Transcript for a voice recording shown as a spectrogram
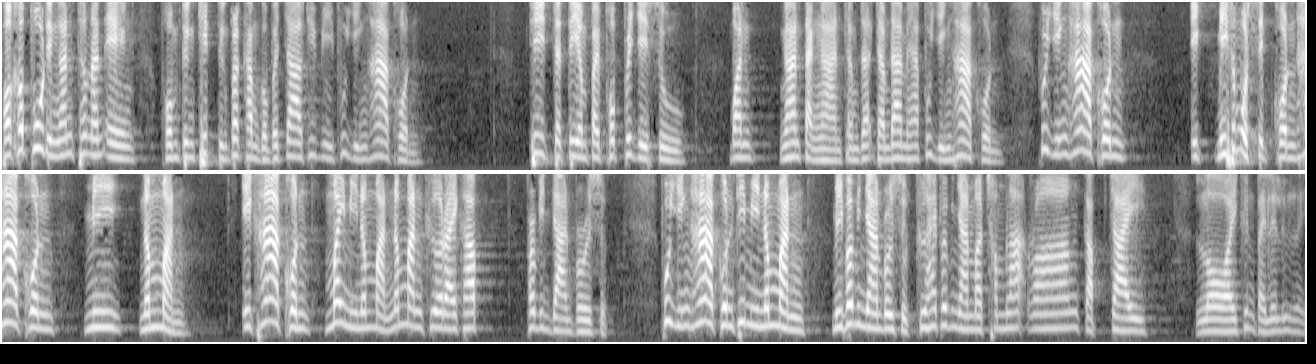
พอเขาพูดอย่างนั้นเท่านั้นเอง ผมถึงคิดถึงพระคำของพระเจ้าที่มีผู้หญิงห้าคน ที่จะเตรียมไปพบพระเยซู วันงานแต่งงานจำจำได้ไหมฮะผู้หญิงห้าคน ผู้หญิงห้าคนอีกมีทั้งหมดสิบคนห้าคนมีน้ำมัน อีกห้าคนไม่มีน้ำมัน น้ำมันคืออะไรครับ พระวิญญาณบริสุทธิ์ ผู้หญิงห้าคนที่มีน้ำมัน มีพระวิญญาณบริสุทธิ์คือให้พระวิญญาณมาชำระล้างกับใจลอยขึ้นไปเรื่อย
